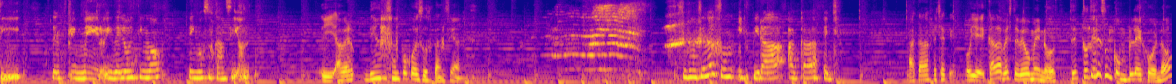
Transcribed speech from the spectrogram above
Del primero y del último tengo sus canciones. Y a ver, dinos un poco de sus canciones. Sus canciones son inspiradas a cada fecha. A cada fecha que. Oye, cada vez te veo menos. Tú tienes un complejo, ¿no?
